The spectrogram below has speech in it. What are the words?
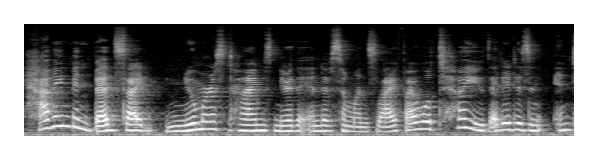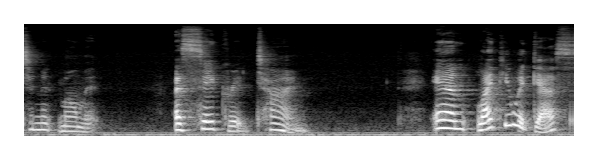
having been bedside numerous times near the end of someone's life, I will tell you that it is an intimate moment, a sacred time. And like you would guess,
